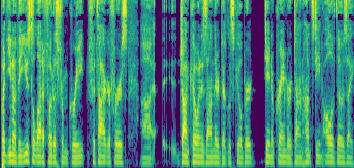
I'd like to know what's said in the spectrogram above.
but you know they used a lot of photos from great photographers. Uh, John Cohen is on there, Douglas Gilbert, Daniel Kramer, Don Hunstein, all of those I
